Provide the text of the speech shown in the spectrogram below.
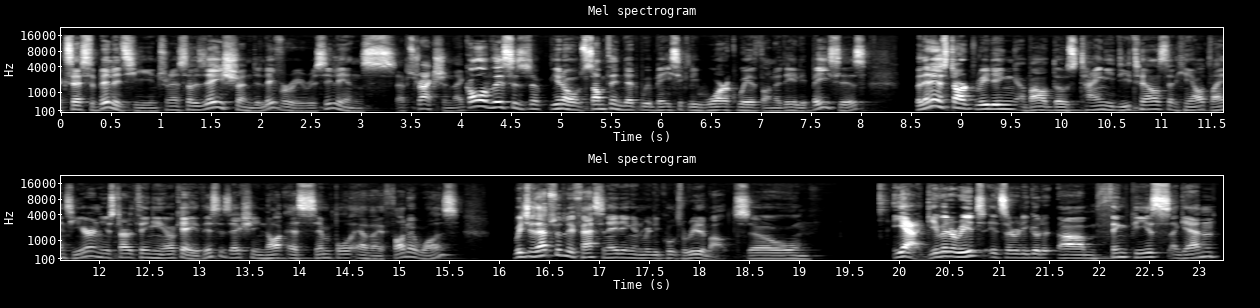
accessibility, internationalization, delivery, resilience, abstraction. Like all of this is, uh, you know, something that we basically work with on a daily basis. But then I start reading about those tiny details that he outlines here, and you start thinking, okay, this is actually not as simple as I thought it was, which is absolutely fascinating and really cool to read about. So, yeah, give it a read. It's a really good um, think piece. Again,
